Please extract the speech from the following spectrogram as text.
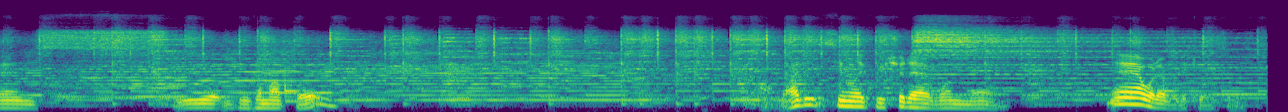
and see what we can come up with. Why did it seem like we should have one more? Yeah, whatever the case is.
